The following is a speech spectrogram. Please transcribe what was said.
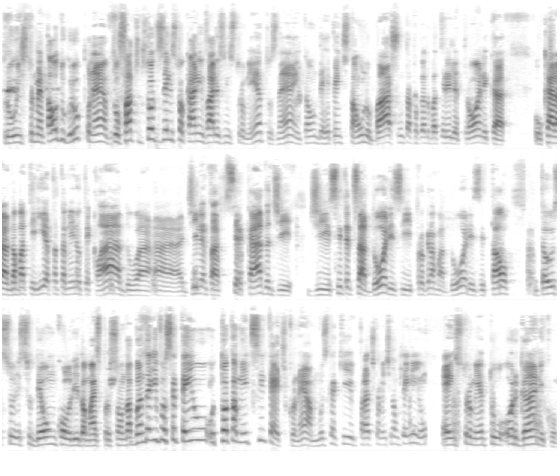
para o instrumental do grupo, né? O fato de todos eles tocarem vários instrumentos, né? Então, de repente, está um no baixo, um está tocando bateria eletrônica, o cara da bateria tá também no teclado, a, a Gillian tá cercada de, de sintetizadores e programadores e tal. Então isso, isso deu um colorido a mais pro som da banda. E você tem o, o, totalmente sintético, né? A música que praticamente não tem nenhum é instrumento orgânico.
